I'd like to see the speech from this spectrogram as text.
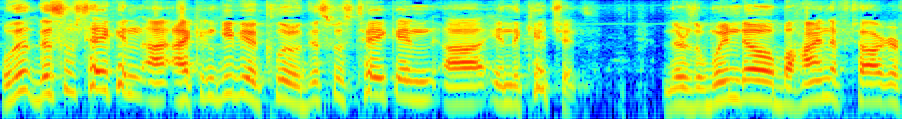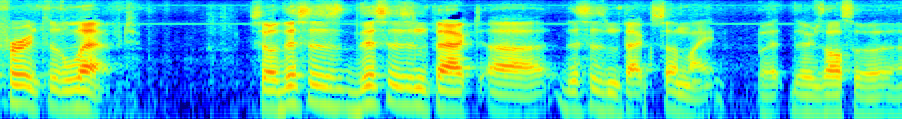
well this was taken i can give you a clue this was taken uh, in the kitchen there's a window behind the photographer and to the left so this is this is in fact uh, this is in fact sunlight but there's also uh,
